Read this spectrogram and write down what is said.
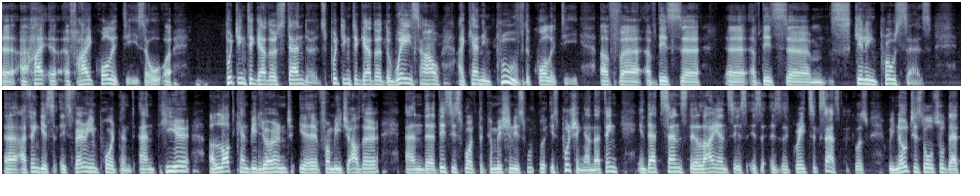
uh, a high uh, of high quality. So uh, putting together standards, putting together the ways how I can improve the quality of of this of this um, skilling process uh, I think is is very important. And here, a lot can be learned uh, from each other, and uh, this is what the Commission is is pushing. And I think, in that sense, the alliance is is is a great success because we noticed also that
